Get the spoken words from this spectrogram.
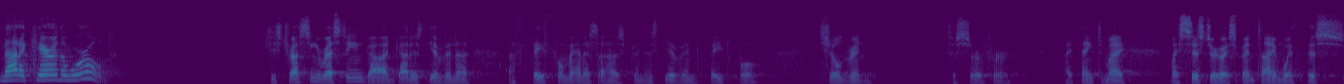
not a care in the world. She's trusting and resting in God. God has given a, a faithful man as a husband, has given faithful children to serve her. I thanked my, my sister who I spent time with this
